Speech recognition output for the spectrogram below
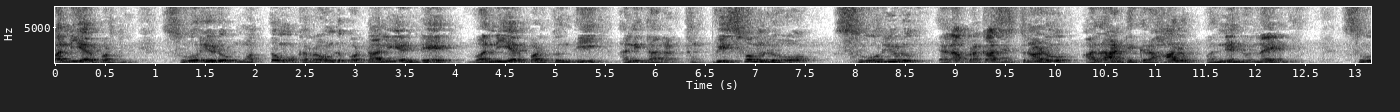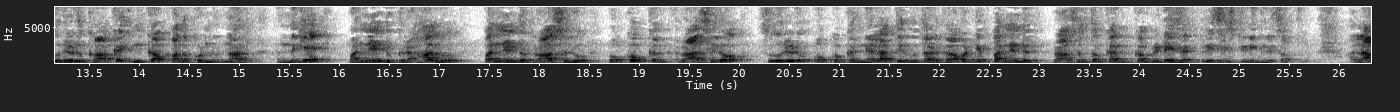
వన్ ఇయర్ పడుతుంది. సూర్యుడు మొత్తం ఒక రౌండ్ కొట్టాలి అంటే వన్ ఇయర్ పడుతుంది అని దాని అర్థం. విశ్వంలో సూర్యుడు ఎలా ప్రకాశిస్తున్నాడో అలాంటి గ్రహాలు పన్నెండు ఉన్నాయండి. సూర్యుడు కాక ఇంకా పదకొండు ఉన్నారు అందుకే పన్నెండు గ్రహాలు పన్నెండు రాసులు ఒక్కొక్క రాశిలో సూర్యుడు ఒక్కొక్క నెల తిరుగుతాడు కాబట్టి పన్నెండు రాసులతో కంప్లీట్ అయ్యేసరికి త్రీ సిక్స్టీ డిగ్రీస్ అవుతుంది. అలా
